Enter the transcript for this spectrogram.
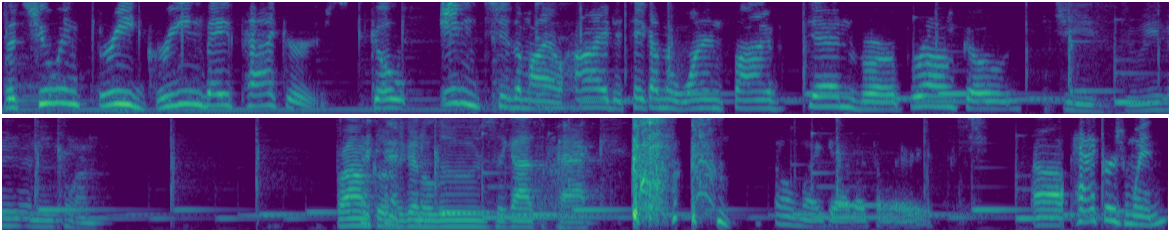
The two and three Green Bay Packers go into the mile high to take on the one and five Denver Broncos. Jeez, do we even? I mean, come on. Broncos are gonna lose. They got the pack. Oh my god, that's hilarious. Uh, Packers win.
